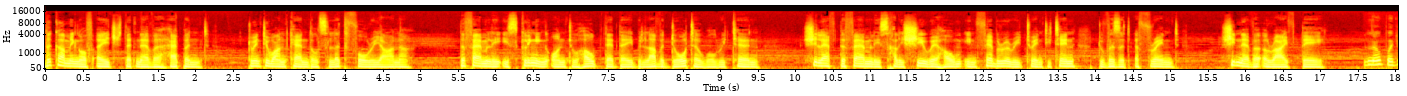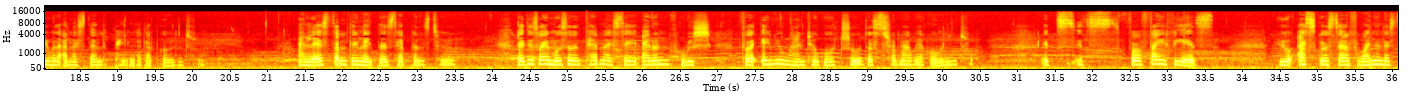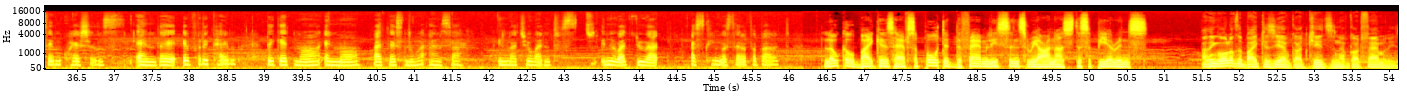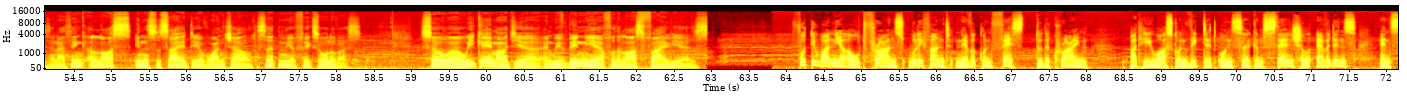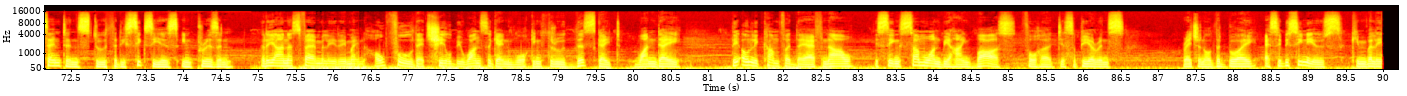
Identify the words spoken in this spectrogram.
The coming of age that never happened. 21 candles lit for Rehanna. The family is clinging on to hope that their beloved daughter will return. She left the family's Galeshewe home in February 2010 to visit a friend. She never arrived there. Nobody will understand the pain that I'm going through unless something like this happens to you. That is why most of the time I say I don't wish for anyone to go through the trauma we are going through. It's, it's for five years. You ask yourself one and the same questions, and they, every time they get more and more, but there's no answer in what you want, to, in what you are asking yourself about. Local bikers have supported the family since Rehanna's disappearance. I think all of the bikers here have got kids and have got families, and I think a loss in the society of one child certainly affects all of us. So uh, we came out here, and we've been here for the last five years. 41 year old Franz Willifant never confessed to the crime, but he was convicted on circumstantial evidence and sentenced to 36 years in prison. Rehanna's family remain hopeful that she'll be once again walking through this gate one day. The only comfort they have now is seeing someone behind bars for her disappearance. Reginald Witbooi, SABC News, Kimberley.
